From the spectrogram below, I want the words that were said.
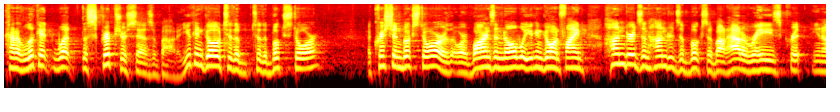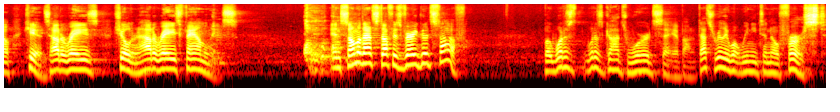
kind of look at what the Scripture says about it. You can go to the, to the bookstore a Christian bookstore or, or Barnes and Noble, you can go and find hundreds and hundreds of books about how to raise you know, kids, how to raise children, how to raise families. And some of that stuff is very good stuff. But what, is, what does God's Word say about it? That's really what we need to know first.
